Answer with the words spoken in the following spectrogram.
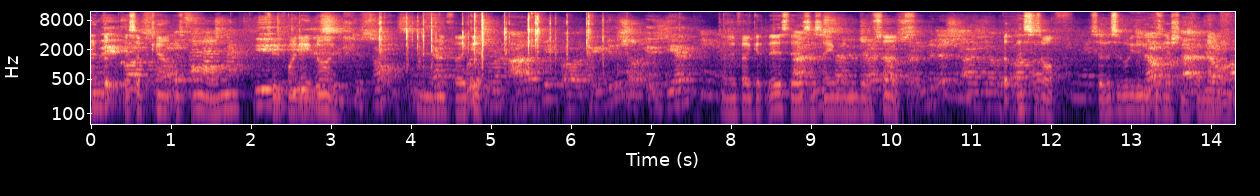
and look, the sub count is on 2.89. And if I get, and if I get this, there's the same number of subs. But this is off, so this is do the position from now on.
